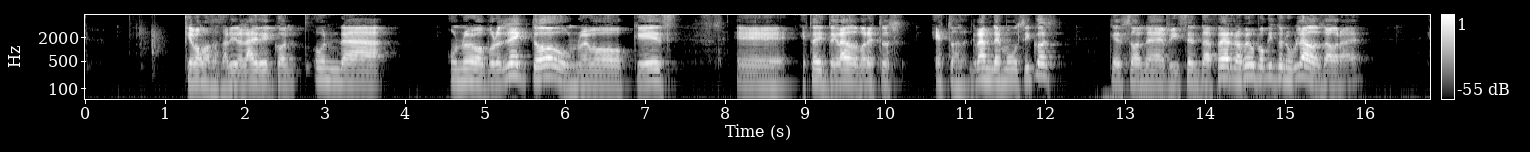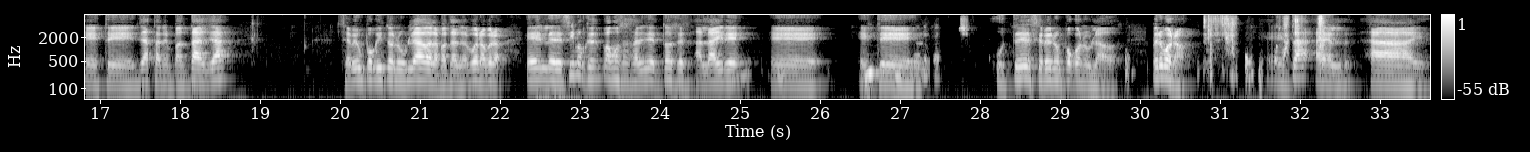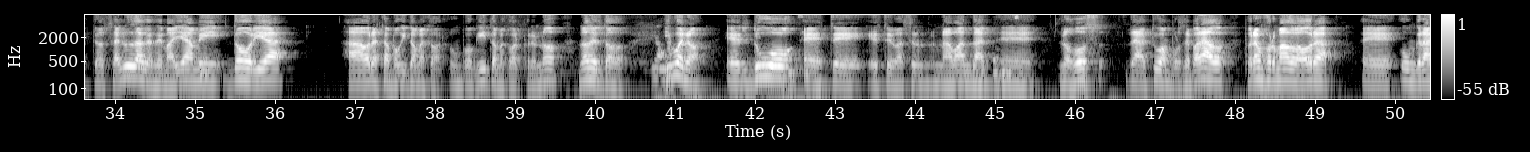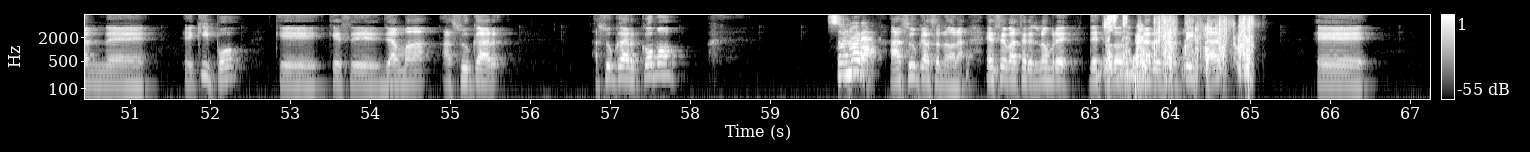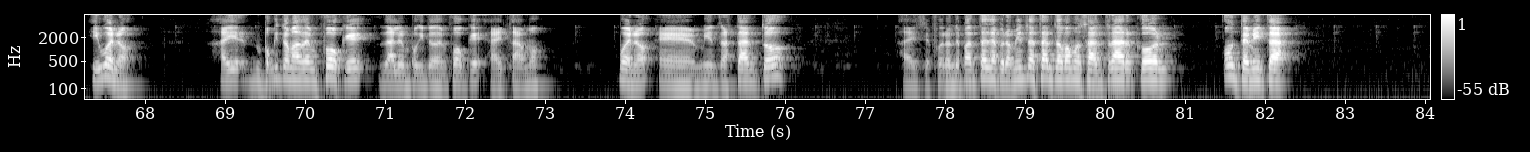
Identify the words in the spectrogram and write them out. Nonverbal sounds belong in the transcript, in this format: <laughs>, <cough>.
que vamos a salir al aire con una, un nuevo proyecto, un nuevo que es eh, está integrado por estos, estos grandes músicos que son eh, Vicenta Fer. Los veo un poquito nublados ahora, ¿eh? Este, ya están en pantalla. Se ve un poquito nublado la pantalla. Bueno, pero eh, les decimos que vamos a salir entonces al aire. Eh, este, ustedes se ven un poco nublados. Pero bueno, está el, ay, los saluda desde Miami, Doria. Ahora está un poquito mejor, un poquito mejor, pero no, no del todo. Y bueno, el dúo, este, este va a ser una banda, eh, los dos actúan por separado, pero han formado ahora eh, un gran eh, equipo que, que, se llama Azúcar. ¿Azúcar cómo? Sonora. Azúcar Sonora. Ese va a ser el nombre de estos dos grandes artistas. y bueno, hay un poquito más de enfoque, dale un poquito de enfoque, ahí estamos. Bueno, eh, mientras tanto, ahí se fueron de pantalla, pero mientras tanto vamos a entrar con un temita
